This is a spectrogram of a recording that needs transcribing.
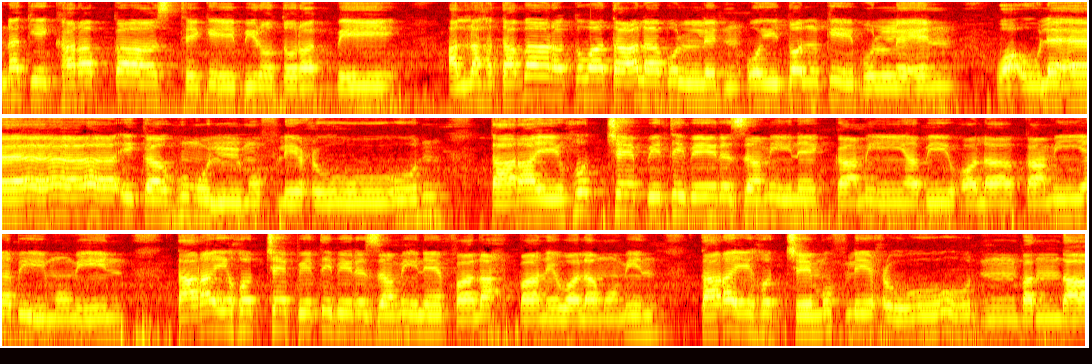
নাকি খারাপ কাজ থেকে বিরত রাখবে। আল্লাহ তাবারক ওয়া বললেন, ওই দলকে বললেন হুমুল তারাই হচ্ছে পৃথিবীর জমিনে কামিয়াবি হলা কামিয়াবি মুমিন। তারাই হচ্ছে পৃথিবীর জমিনে ফালাহ পানেওয়ালা মুমিন। তারাই হচ্ছে মুফলিহুন বান্দা।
